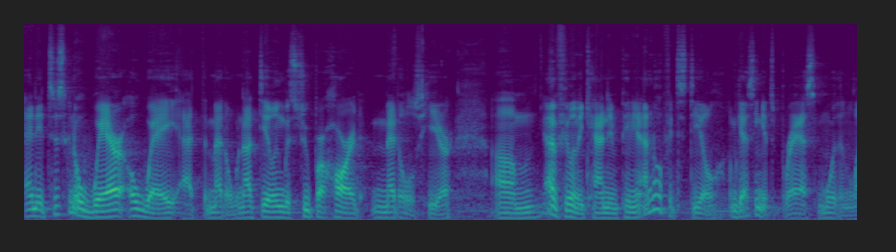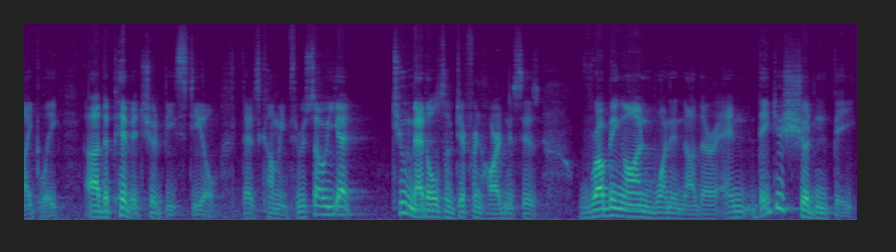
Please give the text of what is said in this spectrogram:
and it's just going to wear away at the metal. We're not dealing with super hard metals here. Um, I have a feeling the cannon pinion, I don't know if it's steel. I'm guessing it's brass more than likely. Uh, the pivot should be steel that's coming through. So you get two metals of different hardnesses rubbing on one another, and they just shouldn't be.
